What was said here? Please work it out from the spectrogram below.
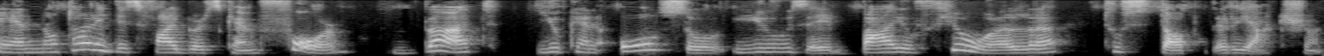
And not only these fibers can form, but you can also use a biofuel to stop the reaction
